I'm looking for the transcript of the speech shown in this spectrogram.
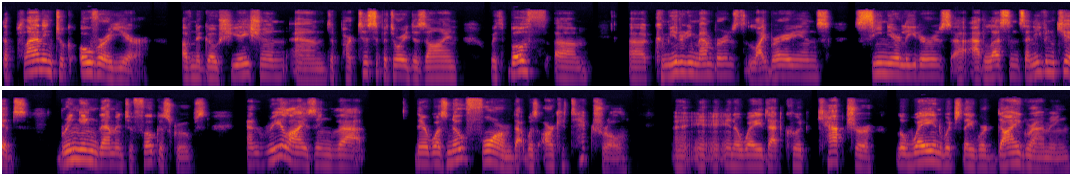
the planning took over a year of negotiation and participatory design with both um, uh, community members, librarians, senior leaders, uh, adolescents, and even kids, bringing them into focus groups and realizing that there was no form that was architectural uh, in, in, a way that could capture the way in which they were diagramming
